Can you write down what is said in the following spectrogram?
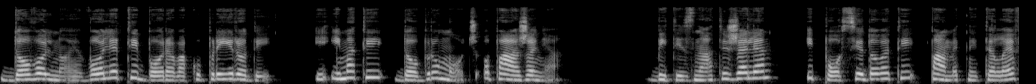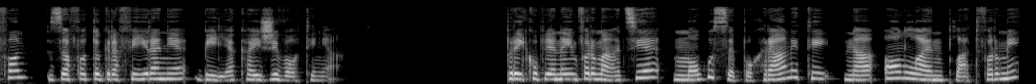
Dovoljno je voljeti boravak u prirodi i imati dobru moć opažanja. Biti znatiželjan i posjedovati pametni telefon za fotografiranje biljaka i životinja. Prikupljene informacije mogu se pohraniti na online platformi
